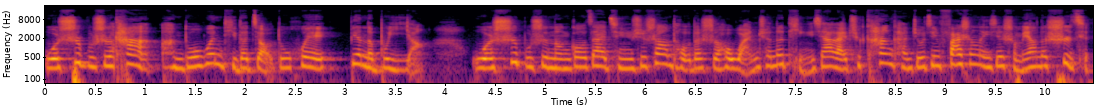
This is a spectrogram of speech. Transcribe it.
我是不是看很多问题的角度会变得不一样？我是不是能够在情绪上头的时候完全的停下来，去看看究竟发生了一些什么样的事情？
